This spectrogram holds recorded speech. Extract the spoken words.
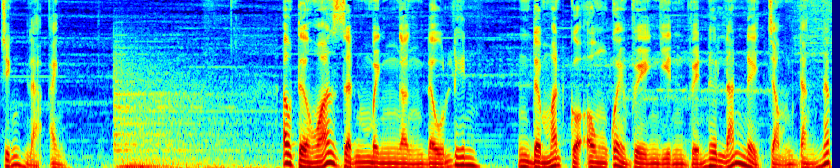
chính là anh. Ông tử hóa giận mình ngẩng đầu lên. Đôi mắt của ông quay về nhìn về nơi lá nề trọng đang nấp.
